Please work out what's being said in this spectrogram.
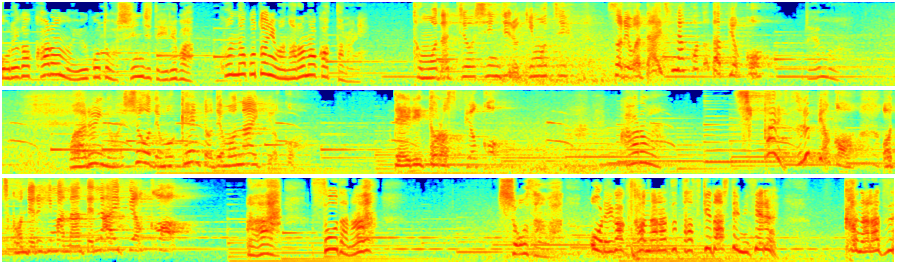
俺がカロンの言うことを信じていればこんなことにはならなかったのに。友達を信じる気持ちそれは大事なことだぴょこ。でも。悪いのはショーでもケントでもないぴょこ。デリトロスぴょこ。カロン。しっかりするぴょこ。落ち込んでる暇なんてないぴょこ。ああそうだな。翔さんは俺が必ず助け出してみせる。必ず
